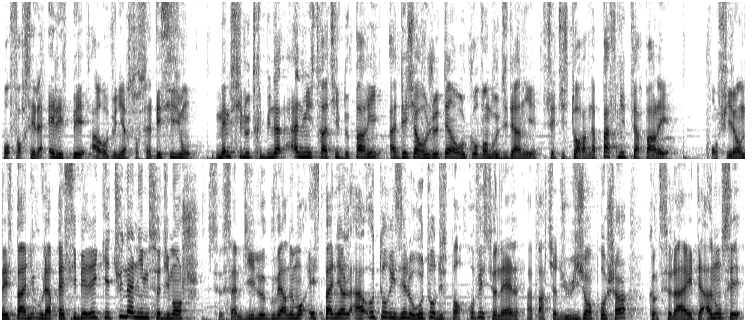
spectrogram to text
pour forcer la LFP à revenir sur sa décision. Même si le tribunal administratif de Paris a déjà rejeté un recours vendredi dernier, cette histoire n'a pas fini de faire parler. On file en Espagne où la presse ibérique est unanime ce dimanche. Ce samedi, le gouvernement espagnol a autorisé le retour du sport professionnel à partir du 8 juin prochain, comme cela a été annoncé.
